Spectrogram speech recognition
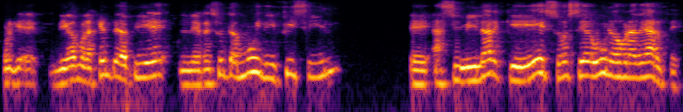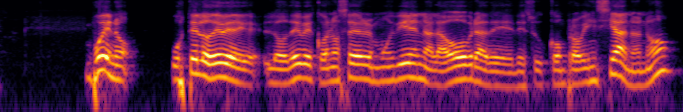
porque, digamos, la gente de a pie le resulta muy difícil eh, asimilar que eso sea una obra de arte. Bueno, usted lo debe, lo debe conocer muy bien a la obra de, de su comprovinciano, ¿no?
